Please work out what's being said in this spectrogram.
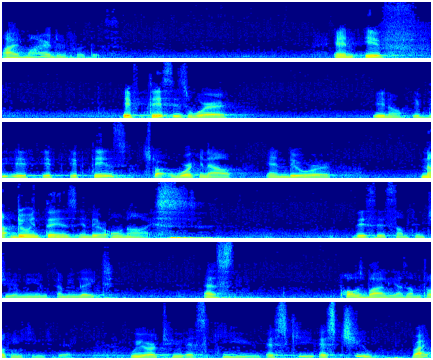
I admired him for this. And if if this is where you know, if, if, if, if things start working out and they were not doing things in their own eyes, this is something to emulate. As Paul's body, as I'm talking to you today, we are to eschew, eschew, eschew, right?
